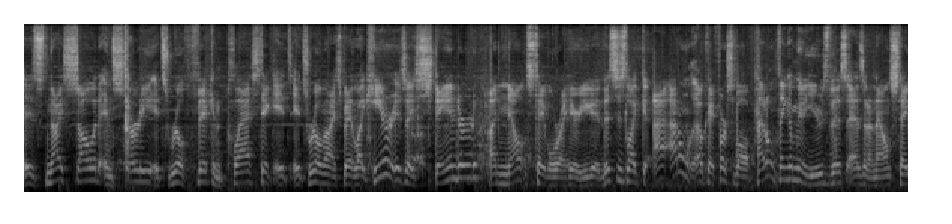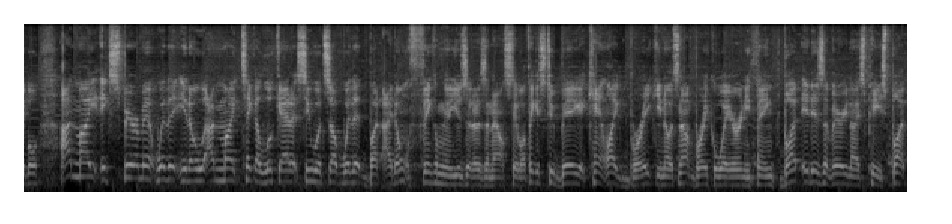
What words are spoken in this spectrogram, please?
it's nice, solid, and sturdy. It's real thick and plastic. It's it's real nice, man. Like here is a standard announce table right here. You get this is like I, I don't. Okay, first of all, I don't think I'm to use this as an announce table. I might experiment with it. You know, I might take a look at it, see what's up with it, but I don't think I'm to use it as an announce table. I think it's too big. It can't like break. You know, it's not breakaway or anything, but it is a very nice piece. But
